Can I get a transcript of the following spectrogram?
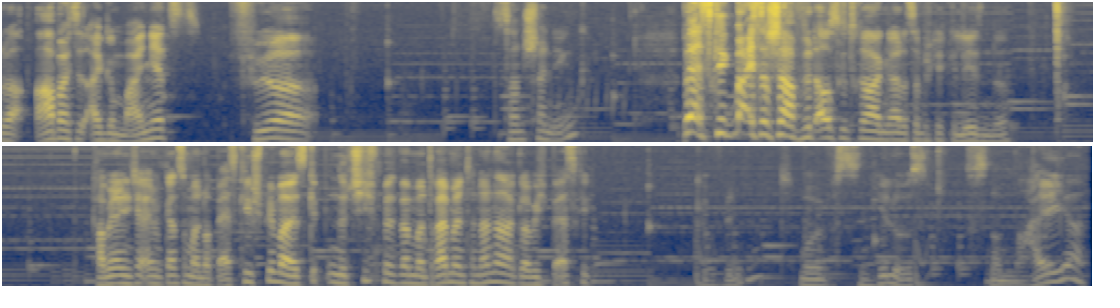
Oder arbeitet allgemein jetzt für Sunshine Inc.? Best Kick Meisterschaft wird ausgetragen. Ah, das habe ich gerade gelesen, ne? Kann man eigentlich ganz normal noch Best Kick spielen, weil es gibt ein Achievement, wenn man dreimal hintereinander, glaube ich, Best Kick gewinnt. Moment, was ist denn hier los? Ist das normal hier?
